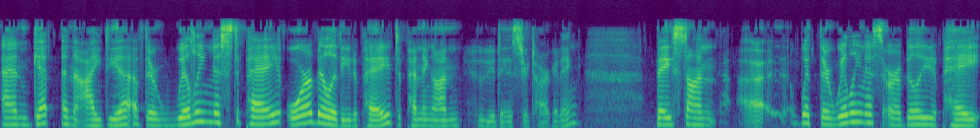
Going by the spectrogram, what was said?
and get an idea of their willingness to pay or ability to pay, depending on who it is you're targeting. Based on uh, what their willingness or ability to pay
